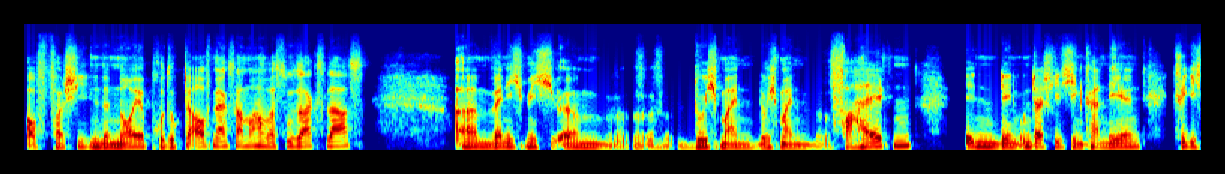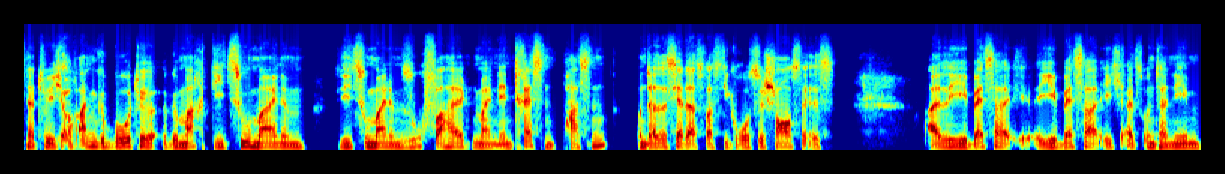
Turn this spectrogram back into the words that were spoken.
auf verschiedene neue Produkte aufmerksam machen, was du sagst, Lars ähm, wenn ich mich ähm, durch mein durch mein Verhalten in den unterschiedlichen Kanälen kriege ich natürlich auch Angebote gemacht, die zu meinem, die zu meinem Suchverhalten, meinen Interessen passen. Und das ist ja das, was die große Chance ist. Also je besser, je besser ich als Unternehmen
